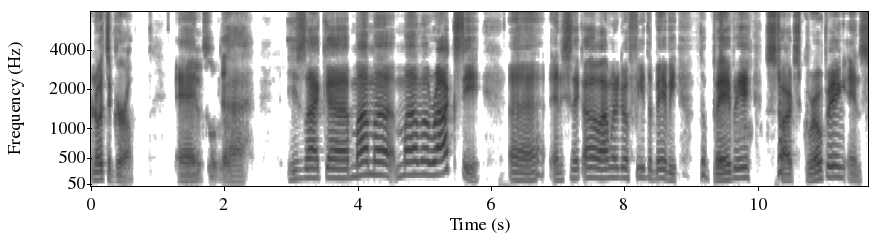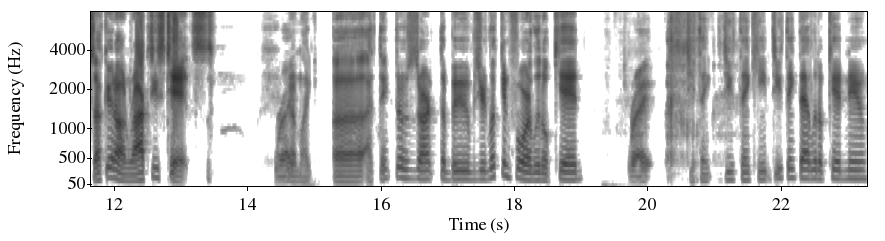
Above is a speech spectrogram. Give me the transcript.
or no, it's a girl, and it's a little bit- uh, he's like, uh, "Mama, Mama Roxy," uh, and she's like, "Oh, I'm gonna go feed the baby." The baby starts groping and sucking on Roxy's tits. right. And I'm like, "Uh, I think those aren't the boobs you're looking for, little kid." right. Do you think? Do you think he? Do you think that little kid knew?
